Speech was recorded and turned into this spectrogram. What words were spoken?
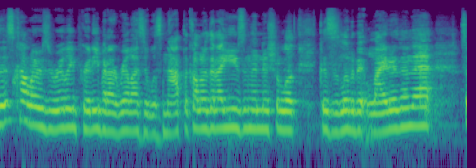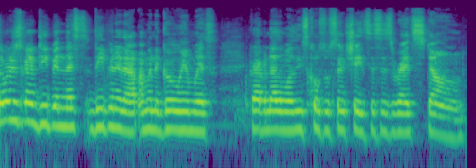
This color is really pretty, but I realized it was not the color that I used in the initial look because it's a little bit lighter than that. So we're just going to deepen this, deepen it up. I'm going to go in with, grab another one of these Coastal Scent shades. This is Red Stone.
